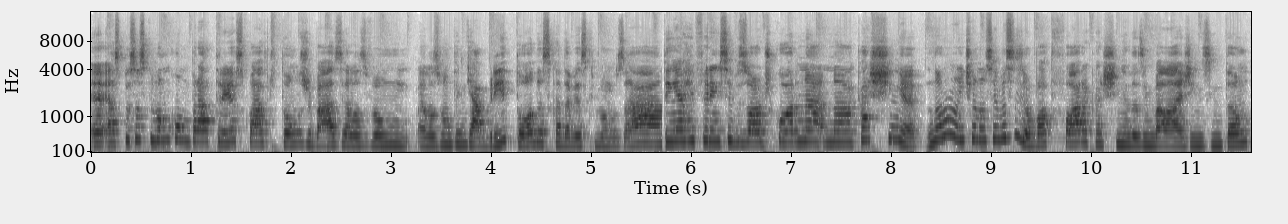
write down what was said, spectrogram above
É, as pessoas que vão comprar três, quatro tons de base, elas vão, elas vão ter que abrir todas cada vez que vão usar. Tem a referência visual de cor na, na caixinha. Normalmente, eu não sei vocês, eu boto fora a caixinha das embalagens, então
